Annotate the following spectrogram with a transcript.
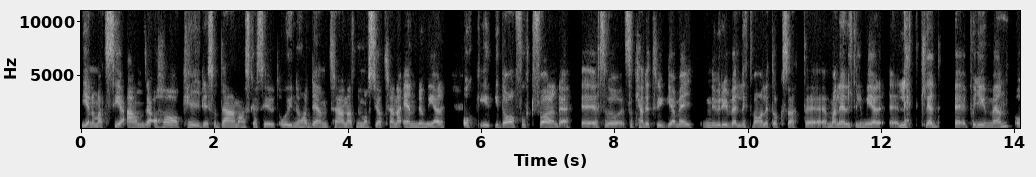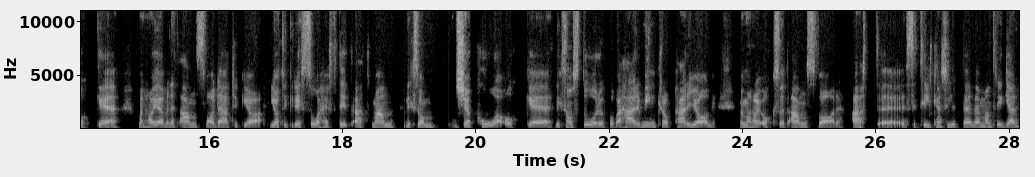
genom att se andra. Aha, okej, okay, det är så där man ska se ut. Oj, nu har den tränat, nu måste jag träna ännu mer. Och i, idag fortfarande eh, så, så kan det trygga mig. Nu är det ju väldigt vanligt också att eh, man är lite mer eh, lättklädd Eh, på gymmen och eh, man har ju även ett ansvar där tycker jag. Jag tycker det är så häftigt att man liksom kör på och eh, liksom står upp och bara här är min kropp, här är jag. Men man har ju också ett ansvar att eh, se till kanske lite vem man triggar.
